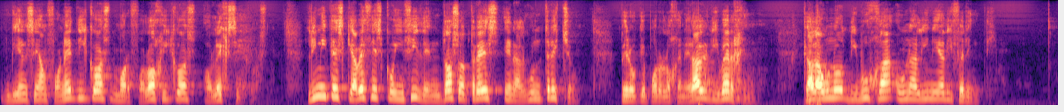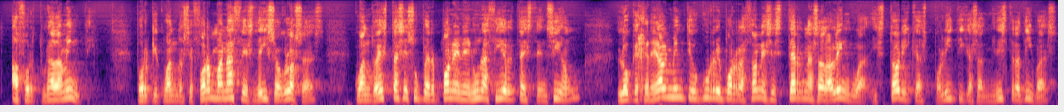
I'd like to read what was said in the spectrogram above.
bien sean fonéticos, morfológicos o léxicos. Límites que a veces coinciden dos o tres en algún trecho, pero que por lo general divergen. Cada uno dibuja una línea diferente. Afortunadamente, porque cuando se forman haces de isoglosas, cuando éstas se superponen en una cierta extensión, lo que generalmente ocurre por razones externas a la lengua, históricas, políticas, administrativas,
